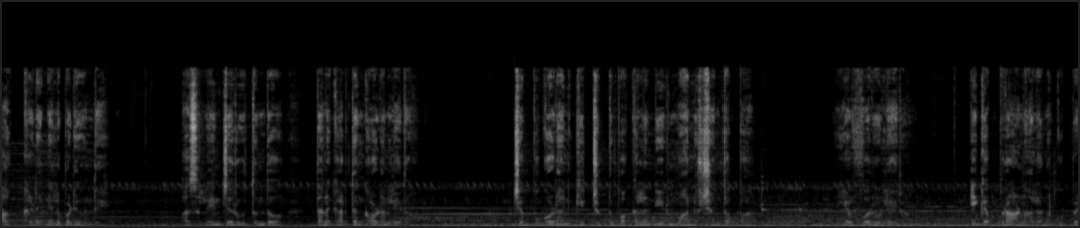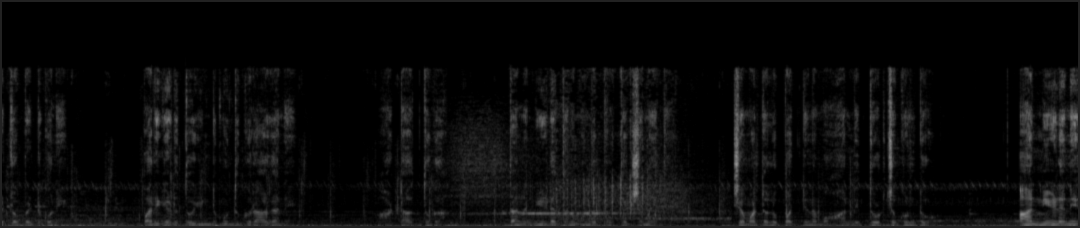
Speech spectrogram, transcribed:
అక్కడే నిలబడి ఉంది. అసలు ఏం జరుగుతుందో తనకు అర్థం కావడం లేదు. చెప్పుకోవడానికి చుట్టుపక్కల నిర్మానుష్యం తప్ప ఎవ్వరూ లేరు. ఇక ప్రాణాలను గుప్పెట్లో పెట్టుకొని పరిగెడుతూ ఇంటి ముందుకు రాగానే హఠాత్తుగా తన నీడ తన ముందు ప్రత్యక్షమైంది. చెమటలు పట్టిన మొహాన్ని తుడుచుకుంటూ ఆ నీడనే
